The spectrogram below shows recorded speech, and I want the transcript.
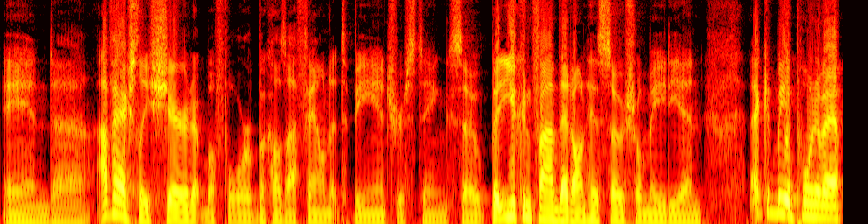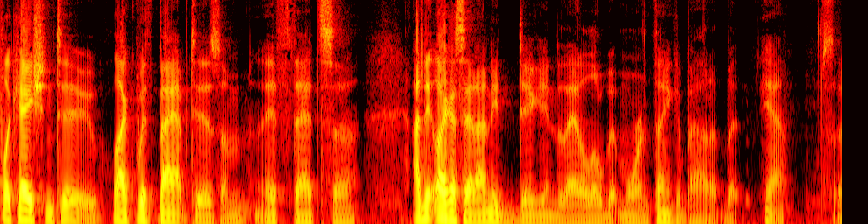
and uh, I've actually shared it before because I found it to be interesting. So, but you can find that on his social media, and that could be a point of application too, like with baptism, if that's. Uh, I need, like I said, I need to dig into that a little bit more and think about it. But yeah, so.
